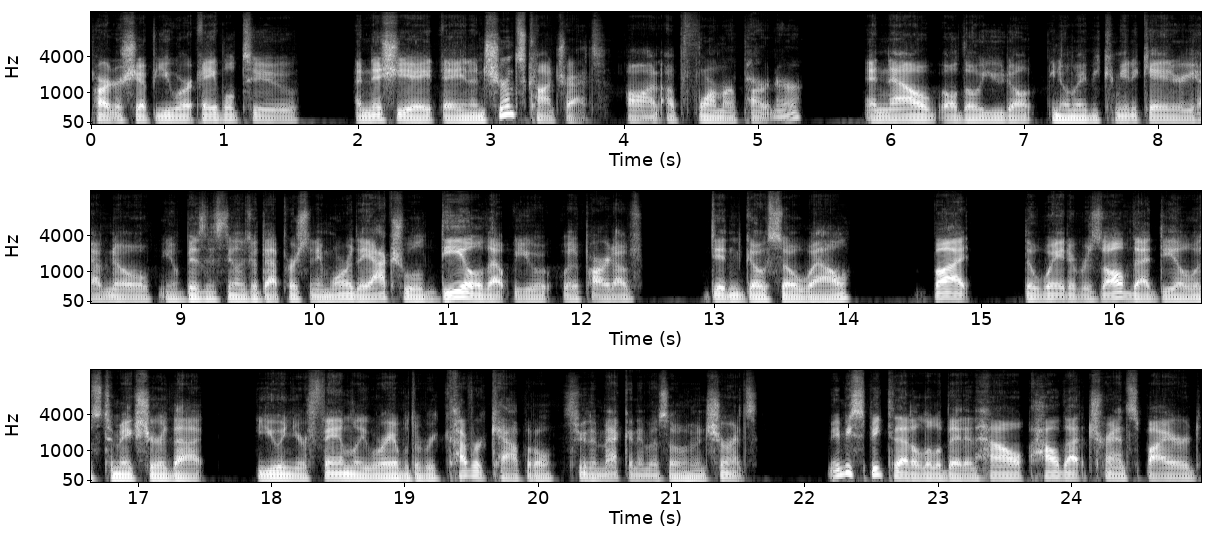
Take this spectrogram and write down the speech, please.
partnership, you were able to initiate an insurance contract on a former partner. And now, although you don't, you know, maybe communicate or you have no, you know, business dealings with that person anymore, the actual deal that you were a part of didn't go so well. But the way to resolve that deal was to make sure that you and your family were able to recover capital through the mechanism of insurance. Maybe speak to that a little bit and how how that transpired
